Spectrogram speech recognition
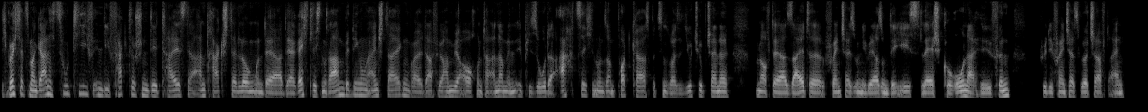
Ich möchte jetzt mal gar nicht zu tief in die faktischen Details der Antragstellung und der, der rechtlichen Rahmenbedingungen einsteigen, weil dafür haben wir auch unter anderem in Episode 80 in unserem Podcast bzw. YouTube-Channel und auf der Seite franchiseuniversum.de slash Corona-Hilfen für die Franchise-Wirtschaft ein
